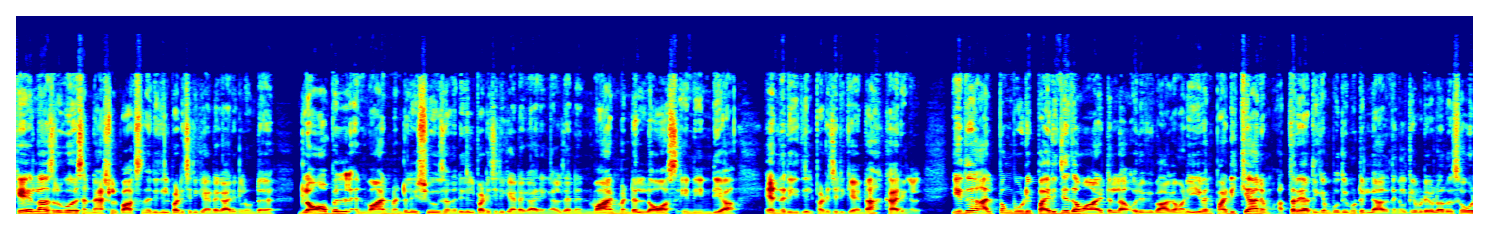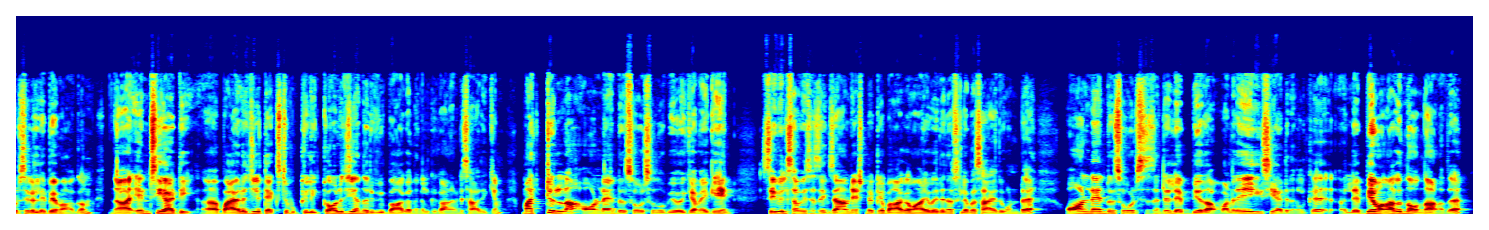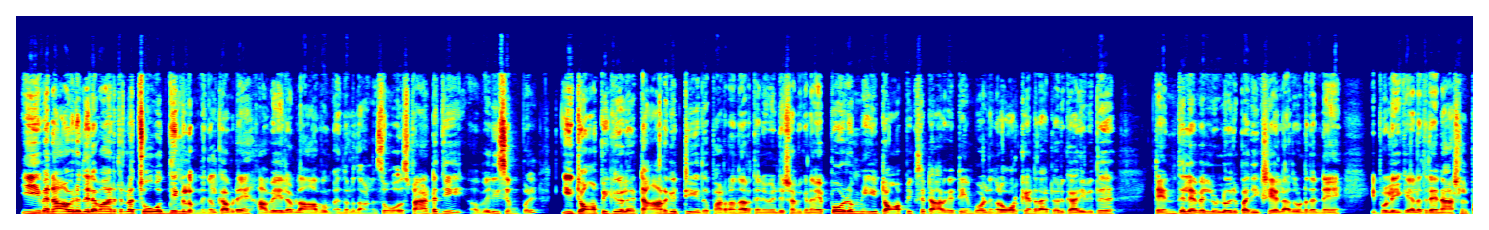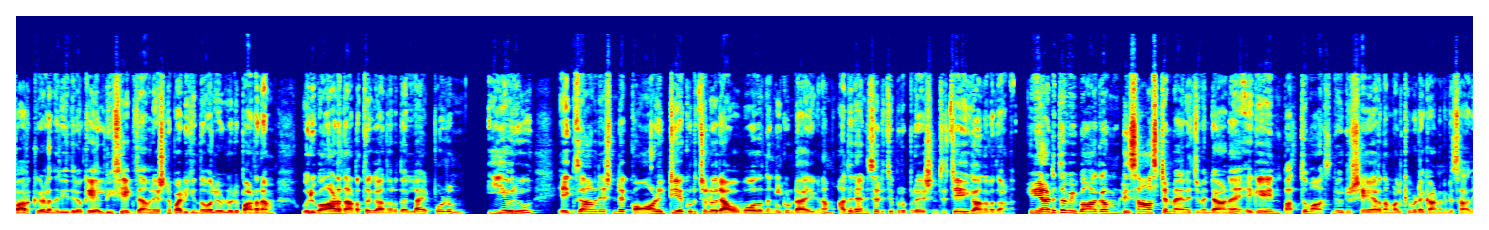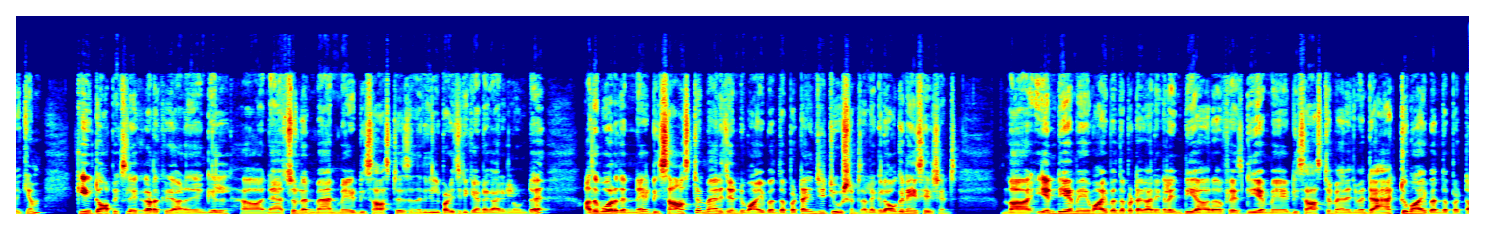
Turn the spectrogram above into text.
Kerala's rivers and national parks എന്ന രീതിയിൽ പഠിച്ചിരിക്കേണ്ട കാര്യങ്ങളുണ്ട്. ഗ്ലോബൽ എൻവയൺമെന്റൽ ഇഷ്യൂസ് എന്ന രീതിയിൽ പഠിച്ചിരിക്കേണ്ട കാര്യങ്ങൾ ദെൻ എൻവയൺമെന്റൽ ലോസ് ഇൻ ഇന്ത്യ എന്ന രീതിയിൽ പഠിച്ചിരിക്കേണ്ട കാര്യങ്ങൾ. ഇത് അല്പം കൂടി പരിചിതമായിട്ടുള്ള ഒരു വിഭാഗമാണ്. ഈവൻ പഠിക്കാനും അത്രയധികം ബുദ്ധിമുട്ടില്ലാതെ നിങ്ങൾക്ക് ഇവിടെയുള്ള റിസോഴ്സുകൾ ലഭ്യമാകും. N C R T biology text ബുക്കിൽ ഇക്കോളജി എന്നൊരു വിഭാഗം നിങ്ങൾക്ക് കാണാനായിട്ട് സാധിക്കും. മറ്റുള്ള ഓൺലൈൻ റിസോഴ്സസ് ഉപയോഗിക്കാം. എഗെയിൻ സിവിൽ സർവീസസ് എക്സാമിനേഷന്റെ ഒക്കെ ഭാഗമായി വരുന്ന സിലബസ് ആയതുകൊണ്ട് ഓൺലൈൻ റിസോഴ്സസിന്റെ ലഭ്യത വളരെ ഈസി ആയിട്ട് നിങ്ങൾക്ക് ലഭ്യമാകുന്ന ഒന്നാണത്. ഈവൻ ആ ഒരു നിലവാരത്തിലുള്ള ചോദ്യങ്ങളും നിങ്ങൾക്ക് അവിടെ അവൈലബിൾ ആവും എന്നുള്ളതാണ്. സോ സ്ട്രാറ്റജി വെരി സിമ്പിൾ ഈ ടോപ്പിക്കുകളെ ടാർഗറ്റ് ചെയ്ത് പഠനം നടത്തുന്നതിന് വേണ്ടി ശ്രമിക്കണം. എപ്പോഴും ഈ ടോപ്പിക്സ് ടാർഗറ്റ് ചെയ്യുമ്പോൾ നിങ്ങൾ ഓർക്കേണ്ടതായിട്ടുള്ള ഒരു കാര്യം. ഇത് ടെൻത്ത് ലെവലിലുള്ള ഒരു പരീക്ഷയല്ല. അതുകൊണ്ട് തന്നെ ഇപ്പോൾ ഈ കേരളത്തിലെ നാഷണൽ പാർക്കുകൾ എന്ന രീതിയിലൊക്കെ എൽ ഡി സി എക്സാമിനേഷൻ പഠിക്കുന്ന പോലെയുള്ള ഒരു പഠനം ഒരുപാട് നടത്തുക എന്നുള്ളതല്ല. എപ്പോഴും ഈ ഒരു എക്സാമിനേഷന്റെ ക്വാളിറ്റിയെക്കുറിച്ചുള്ള ഒരു അവബോധം നിങ്ങൾക്കുണ്ടായിരിക്കണം. അതിനനുസരിച്ച് പ്രിപ്പറേഷൻസ് ചെയ്യുക എന്നുള്ളതാണ്. ഇനി അടുത്ത വിഭാഗം ഡിസാസ്റ്റർ മാനേജ്മെന്റ് ആണ്. എഗെയിൻ പത്ത് മാർക്സിന്റെ ഒരു ഷെയർ നമ്മൾക്ക് ഇവിടെ കാണാനായിട്ട് സാധിക്കും. കീ ടോപ്പിക്സിലേക്ക് കടക്കുകയാണെങ്കിൽ natural and man made disasters എന്ന രീതിയിൽ പഠിച്ചിരിക്കേണ്ട കാര്യങ്ങളുണ്ട്. അതുപോലെ തന്നെ ഡിസാസ്റ്റർ മാനേജ്മെന്റുമായി ബന്ധപ്പെട്ട ഇൻസ്റ്റിറ്റ്യൂഷൻസ് അല്ലെങ്കിൽ ഓർഗനൈസേഷൻസ് എൻ ഡി എം എയുമായി ബന്ധപ്പെട്ട കാര്യങ്ങൾ N D R F S D M A disaster management ആക്റ്റുമായി ബന്ധപ്പെട്ട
